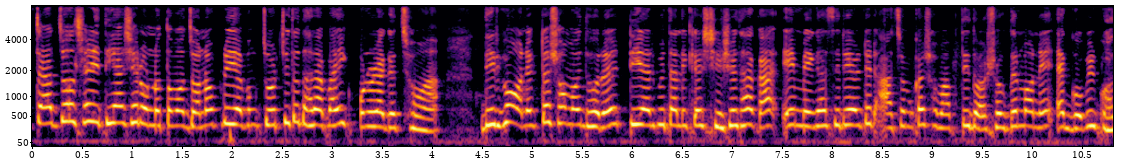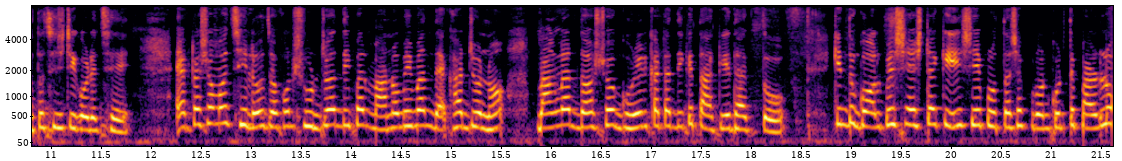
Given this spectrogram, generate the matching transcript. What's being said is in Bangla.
স্টার জলসার ইতিহাসের অন্যতম জনপ্রিয় এবং চর্চিত ধারাবাহিক অনুরাগের ছোঁয়া। দীর্ঘ অনেকটা সময় ধরে টিআরপি তালিকার শীর্ষে থাকা এই মেগা সিরিয়ালটির আচমকা সমাপ্তি দর্শকদের মনে এক গভীর ক্ষত সৃষ্টি করেছে। একটা সময় ছিল যখন সূর্য আর দীপার মানবিমান দেখার জন্য বাংলার দর্শক ঘড়ির কাটার দিকে তাকিয়ে থাকতো। কিন্তু গল্পের শেষটা কি সে প্রত্যাশা পূরণ করতে পারল?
